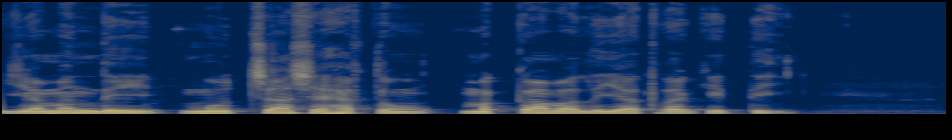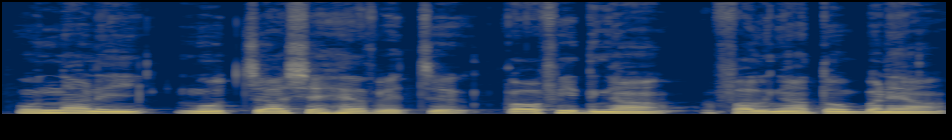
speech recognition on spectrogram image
ਯਮਨ ਦੇ ਮੋਚਾ ਸ਼ਹਿਰ ਤੋਂ ਮੱਕਾ ਵੱਲ ਯਾਤਰਾ ਕੀਤੀ। ਉਹਨਾਂ ਨੇ ਮੋਚਾ ਸ਼ਹਿਰ ਵਿੱਚ ਕੌਫੀ ਦੀਆਂ ਫਲੀਆਂ ਤੋਂ ਬਣਿਆ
